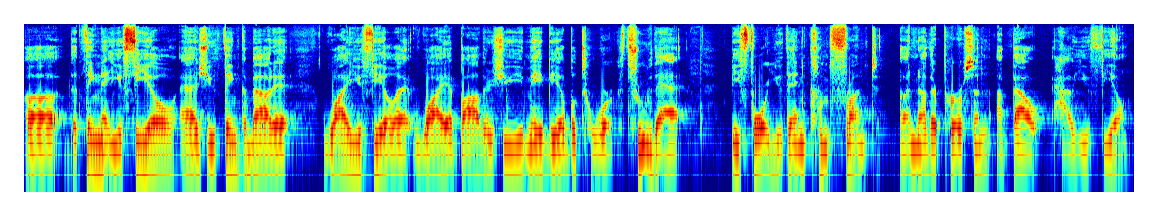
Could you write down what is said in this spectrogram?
uh, the thing that you feel as you think about it, why you feel it, why it bothers you, you may be able to work through that before you then confront another person about how you feel.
